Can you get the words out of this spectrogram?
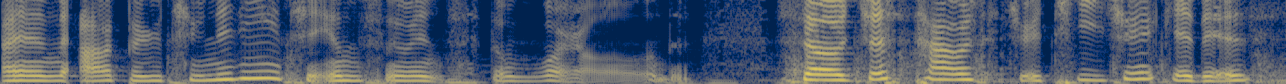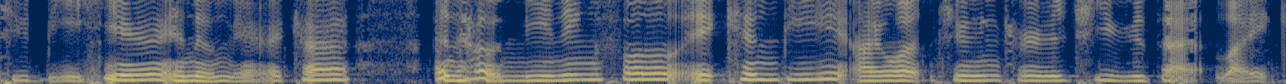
an opportunity to influence the world. So just how strategic it is to be here in America and how meaningful it can be, I want to encourage you that like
